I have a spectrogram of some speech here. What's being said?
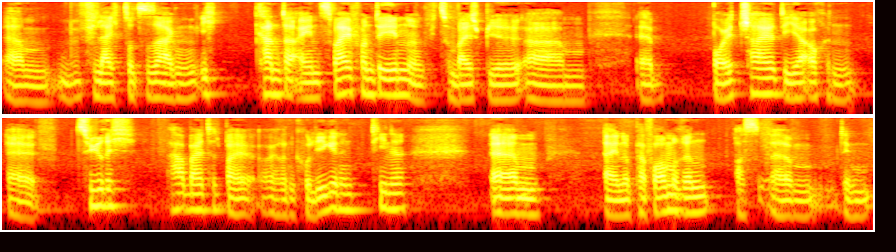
Ähm, vielleicht sozusagen, ich kannte ein, zwei von denen, irgendwie zum Beispiel ähm, äh, Beutschall, die ja auch in äh, Zürich arbeitet, bei euren Kolleginnen, Tine. Ähm, eine Performerin aus ähm, dem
